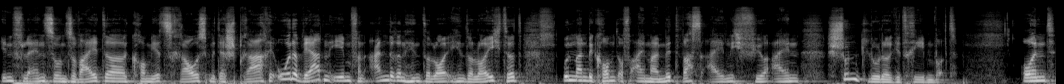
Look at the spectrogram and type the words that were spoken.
Influencer und so weiter kommen jetzt raus mit der Sprache oder werden eben von anderen hinterleuchtet und man bekommt auf einmal mit, was eigentlich für ein Schundluder getrieben wird. Und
